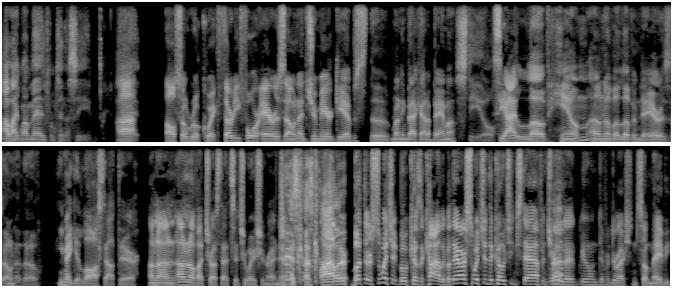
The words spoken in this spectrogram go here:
I like my man from Tennessee. Uh, also, real quick, 34 Arizona, Jahmyr Gibbs, the running back out of Bama. Steal. See, I love him. I don't know if I love him to Arizona though. He may get lost out there. I'm not, I don't know if I trust that situation right now. Just because Kyler. But they're switching because of Kyler. But they are switching the coaching staff and trying Yeah. to go in different directions. So maybe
